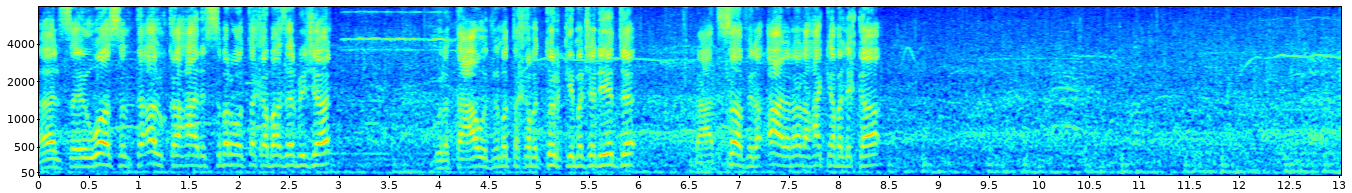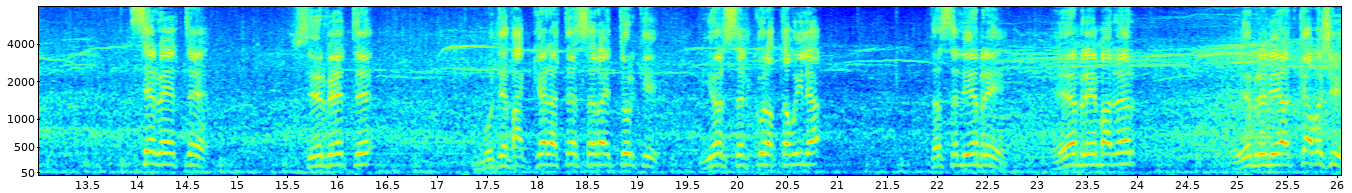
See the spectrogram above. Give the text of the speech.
هل سيواصل تألق حارس مرمى منتخب أذربيجان؟ كرة تعود للمنتخب التركي من جديد. بعد صافرة أعلن عن حكم اللقاء. سيرفيت. سيرفيت. مدافع جالتا سراي التركي. يرسل كرة طويلة. تصل لإمري إمري مرر. إمري نهاد كافشي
